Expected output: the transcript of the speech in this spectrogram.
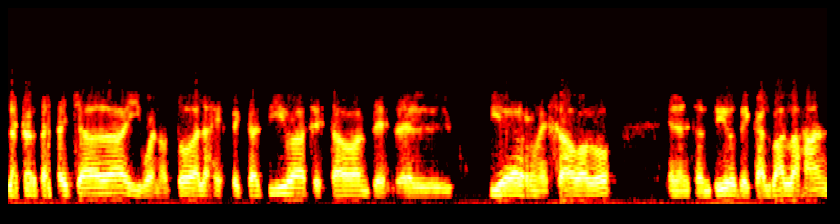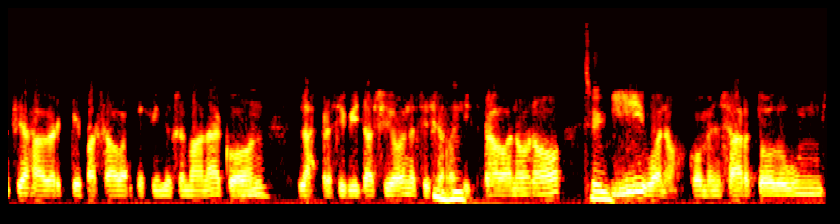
la carta está echada y bueno, todas las expectativas estaban desde el viernes, sábado, en el sentido de calvar las ansias a ver qué pasaba este fin de semana con las precipitaciones, si se registraban o no, y bueno, comenzar todo un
